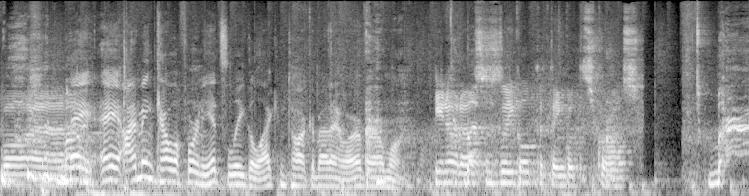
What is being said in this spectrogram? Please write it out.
well, uh, Hey, hey, I'm in California. It's legal. I can talk about it however I want. you know what else is legal? The thing with the squirrels.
